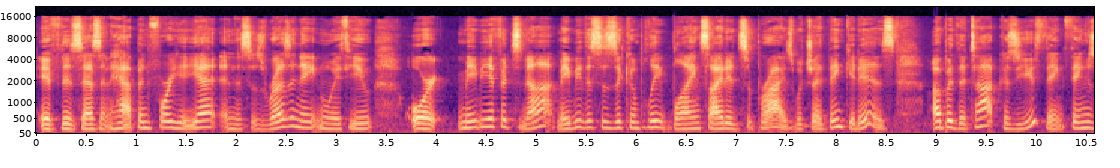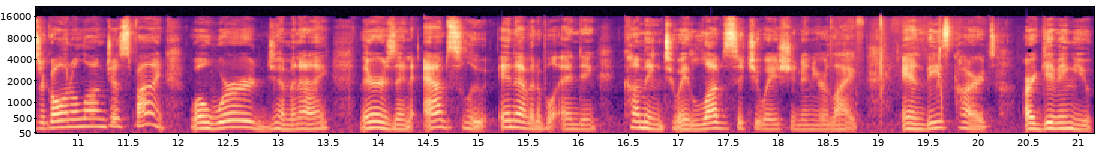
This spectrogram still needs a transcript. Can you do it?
If this hasn't happened for you yet and this is resonating with you, or maybe if it's not, maybe this is a complete blindsided surprise, which I think it is up at the top because you think things are going along just fine. Well, word, Gemini, there is an absolute inevitable ending coming to a love situation in your life. And these cards are giving you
